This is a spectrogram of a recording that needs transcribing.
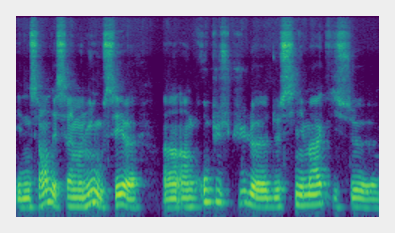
Et donc, c'est vraiment des cérémonies où c'est euh, un, un groupuscule euh, de cinéma qui se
